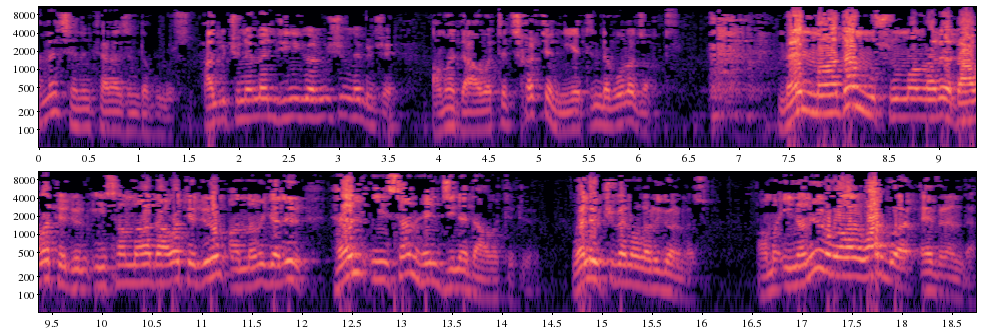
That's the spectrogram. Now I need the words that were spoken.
amel senin terazinde bulursun. Halbuki hemen cini görmüşüm ne bir şey. Ama davete çıkarken niyetinde bu olacaktır. Ben madem Müslümanları davet ediyorum, insanlığa davet ediyorum anlamı gelir. Hem insan hem cine davet ediyorum. Velev ki ben onları görmezim. Ama inanıyorum onlar var bu evrende.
